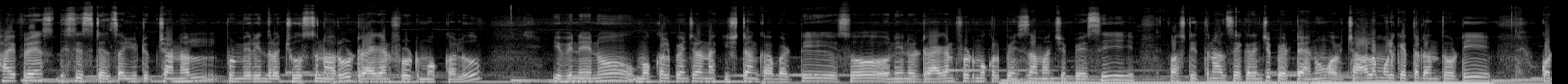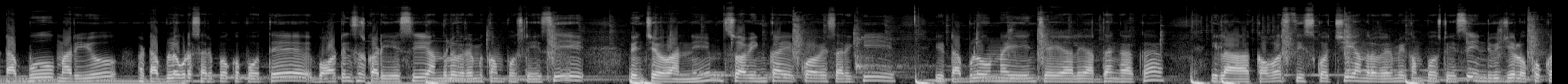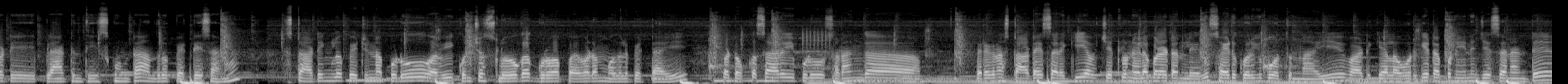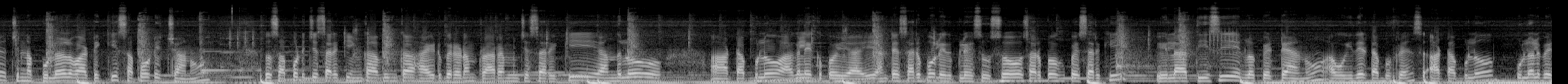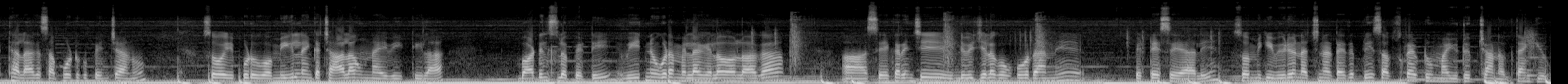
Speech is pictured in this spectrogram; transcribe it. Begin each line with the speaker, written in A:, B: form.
A: Hi friends this is Telsa YouTube channel ఇప్పుడు మీరు ఇందులో చూస్తున్నారు డ్రాగన్ ఫ్రూట్ మొక్కలు. ఇవి నేను మొక్కలు పెంచడం నాకు ఇష్టం కాబట్టి సో నేను డ్రాగన్ ఫ్రూట్ మొక్కలు పెంచుదామని చెప్పేసి ఫస్ట్ విత్తనాలు సేకరించి పెట్టాను. అవి చాలా మొలకెత్తడంతో ఒక టబ్బు మరియు ఆ టబ్లో కూడా సరిపోకపోతే బాటిల్స్ కడిగేసి అందులో వెరమి కంపోస్ట్ వేసి పెంచేవాడిని సో అవి ఇంకా ఎక్కువ అయ్యేసరికి ఈ టబ్లో ఉన్న ఏం చేయాలి అర్థం కాక ఇలా కవర్స్ తీసుకొచ్చి అందులో వెర్మీ కంపోస్ట్ వేసి ఇండివిజువల్ ఒక్కొక్కటి ప్లాంట్ని తీసుకుంటా అందులో పెట్టేశాను. స్టార్టింగ్లో పెట్టినప్పుడు అవి కొంచెం స్లోగా గ్రో అప్ అవ్వడం మొదలుపెట్టాయి. బట్ ఒక్కసారి ఇప్పుడు సడన్గా పెరగడం స్టార్ట్ అయ్యేసరికి అవి చెట్లు నిలబడటం లేదు సైడ్ కొరిగిపోతున్నాయి. వాటికి అలా ఒరిగేటప్పుడు నేనేం చేశానంటే చిన్న పుల్లలు వాటికి సపోర్ట్ ఇచ్చాను. సో సపోర్ట్ ఇచ్చేసరికి ఇంకా అవి ఇంకా హైట్ పెరగడం ప్రారంభించేసరికి అందులో టబ్లో ఆగలేకపోయాయి. అంటే సరిపోలేదు ప్లేసు. సో సరిపోకపోయేసరికి ఇలా తీసి ఇందులో పెట్టాను. అవి ఇదే టబ్ ఫ్రెండ్స్. ఆ టబ్లో పుల్లలు పెట్టి అలాగే సపోర్ట్కు పెంచాను. సో ఇప్పుడు మిగిలిన ఇంకా చాలా ఉన్నాయి వీటికి ఇలా బాటిల్స్లో పెట్టి వీటిని కూడా మెల్లగా ఎలాగా సేకరించి ఇండివిజువల్గా ఒక్కొక్క దాన్ని పెట్టేసేయాలి. సో మీకు ఈ వీడియో నచ్చినట్టయితే please subscribe to my YouTube channel. Thank you.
